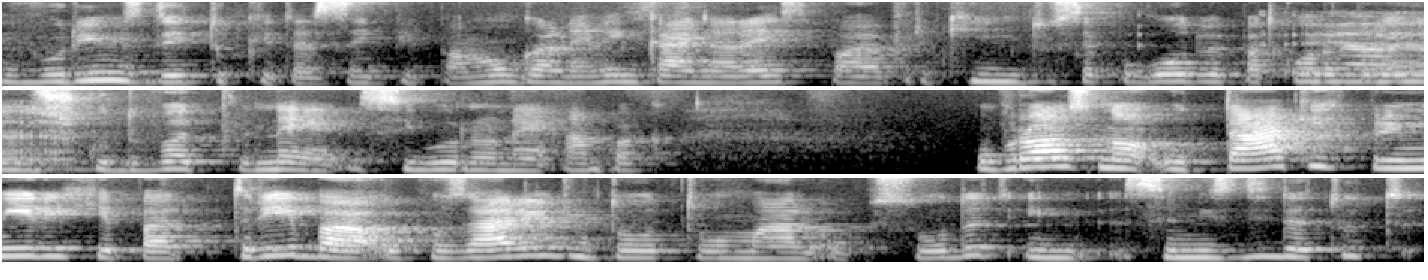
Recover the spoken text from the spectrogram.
govorim zdaj tukaj, da zdaj bi pa mogla ne vem kaj narediti, pa prekiniti vse pogodbe, pa tako naprej, ja, ja. škodovati ne, sigurno ne. Ampak vprosno, v takih primerih je pa treba upozoriti na to, to malo obsoditi, in se mi zdi, da tudi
